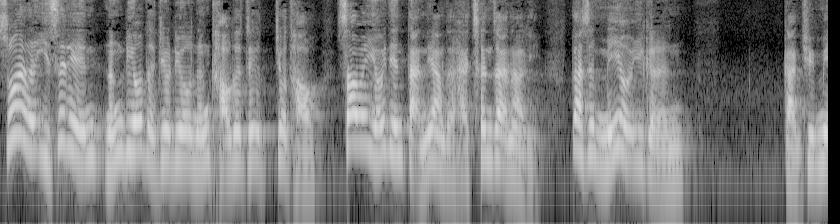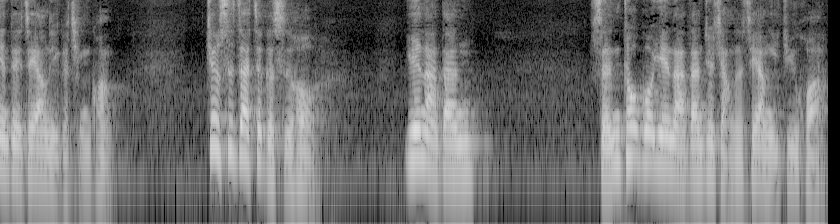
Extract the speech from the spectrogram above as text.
所有的以色列人能溜的就溜，能逃的就就逃，稍微有一点胆量的还撑在那里，但是没有一个人敢去面对这样的一个情况。就是在这个时候，约拿丹，神透过约拿丹就讲了这样一句话：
